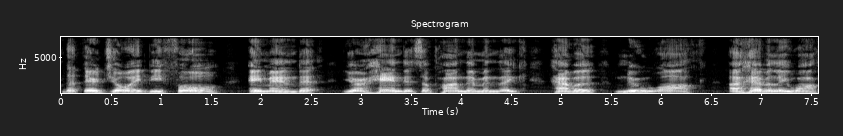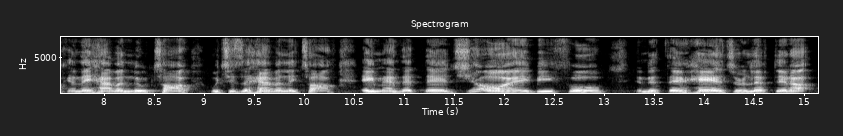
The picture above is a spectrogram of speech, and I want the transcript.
that their joy be full. Amen. That your hand is upon them and they have a new walk, a heavenly walk, and they have a new talk, which is a heavenly talk. Amen. That their joy be full and that their heads are lifted up.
